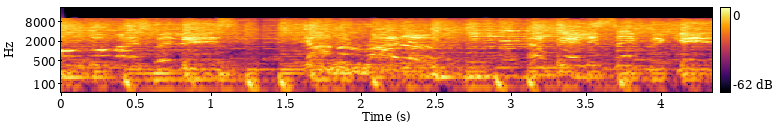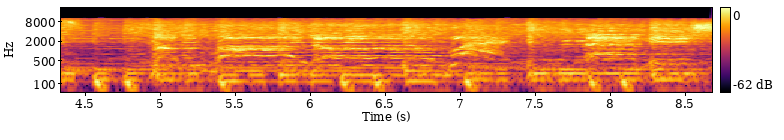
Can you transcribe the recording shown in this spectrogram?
mundo mais feliz. Kamen Rider, é o que ele sempre quis. Kamen Rider Black MX.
